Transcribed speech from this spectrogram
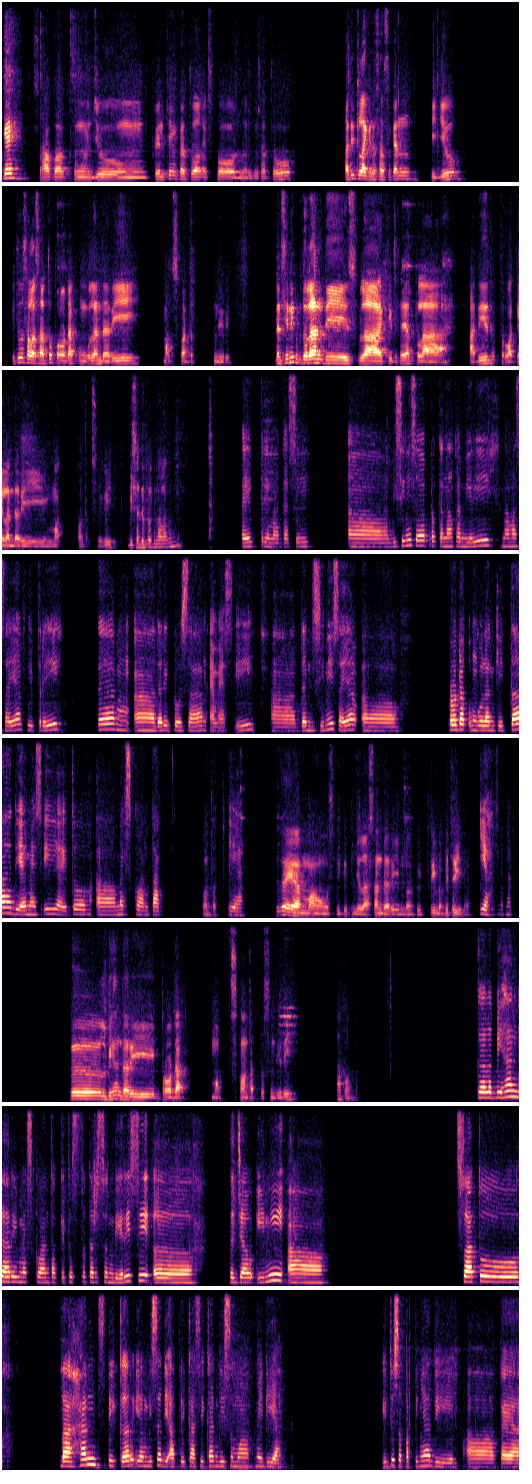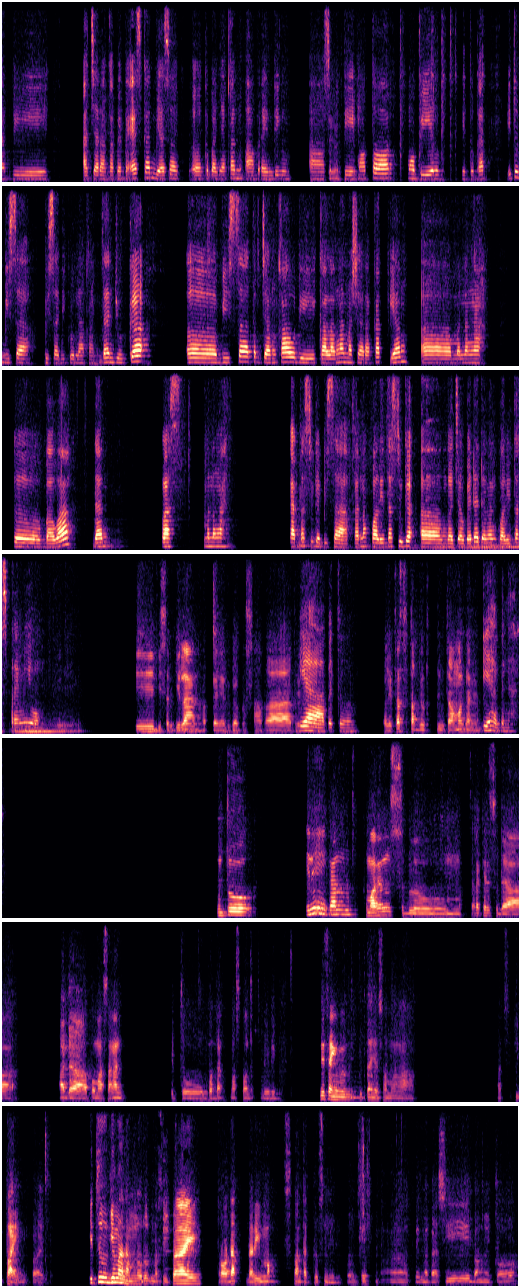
Oke, sahabat pengunjung Printing Virtual Expo 2021. Tadi telah kita saksikan video. Itu salah satu produk unggulan dari Max Quantum sendiri. Dan sini kebetulan di sebelah kiri saya telah hadir perwakilan dari Max Quantum sendiri. Bisa diperkenalkan? Baik, terima kasih. Eh, di sini saya perkenalkan diri, nama saya Fitri. Saya eh, dari perusahaan MSI eh, dan di sini saya eh, produk unggulan kita di MSI yaitu eh, Max Contact. Kontak. Iya, Saya mau sedikit penjelasan dari Mbak Fitri. Mbak Fitri, ya. iya benar. kelebihan dari produk Max Contact itu sendiri apa? Mbak? Kelebihan dari Max Contact itu tersendiri sih eh, sejauh ini eh, suatu bahan stiker yang bisa diaplikasikan di semua media. Itu sepertinya di eh, kayak di acara KPPS kan biasa eh, kebanyakan eh, branding eh, seperti motor, mobil gitu kan. Itu bisa bisa digunakan dan juga eh, bisa terjangkau di kalangan masyarakat yang eh, menengah ke bawah dan kelas menengah ke atas juga bisa karena kualitas juga nggak jauh beda dengan kualitas premium. Jadi bisa dibilang harganya juga bersahabat. gitu. Iya betul, Kualitas tetap di- diutamakan ya. iya benar. Untuk ini kan kemarin sebelum acara kita sudah ada pemasangan itu kontak mas kontak sendiri ini saya ingin bertanya sama Mas Ipai itu gimana menurut Mas Ipai produk dari Max kontak itu sendiri Oke, eh, terima kasih Bang Eko,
